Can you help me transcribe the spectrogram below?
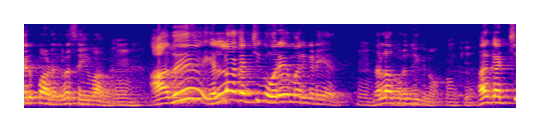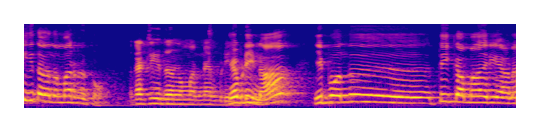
ஏற்பாடுகளை செய்வாங்க. அது எல்லா கட்சிக்கும் ஒரே மாதிரி கிடையாது. நல்லா புரிஞ்சுக்கணும். அது கட்சிக்கு தகுந்த மாதிரி இருக்கும். கட்சிக்கு தகுந்த எப்படி? எப்படின்னா இப்போ வந்து தீக்கா மாதிரியான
